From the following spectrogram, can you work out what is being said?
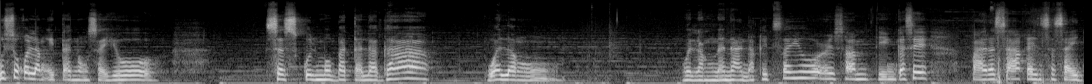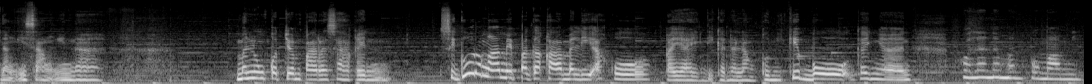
gusto ko lang itanong sa'yo, sa school mo ba talaga walang walang nananakit sa'yo or something? Kasi para sa akin, sa side ng isang ina, malungkot yun para sa akin. Siguro nga may pagkakamali ako, kaya hindi ka na lang kumikibo, ganyan. Wala naman po, Mami.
